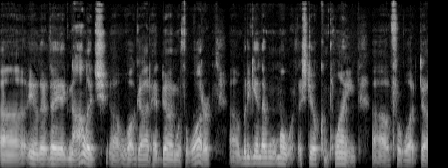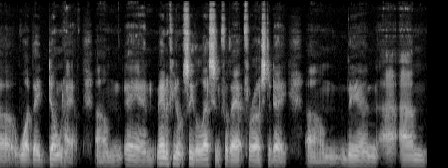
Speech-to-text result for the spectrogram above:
uh, you know they, they acknowledge uh, what God had done with the water, uh, but again they want more. They still complain uh, for what what they don't have. Um, and man, if you don't see the lesson for that for us today, um, then I, I'm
